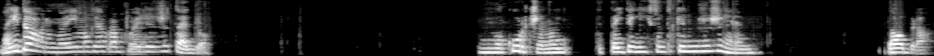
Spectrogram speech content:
No i dobra, no i mogę wam powiedzieć, że tego. No kurczę, no i te takich są takie duże, że nie wiem. Dobra.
